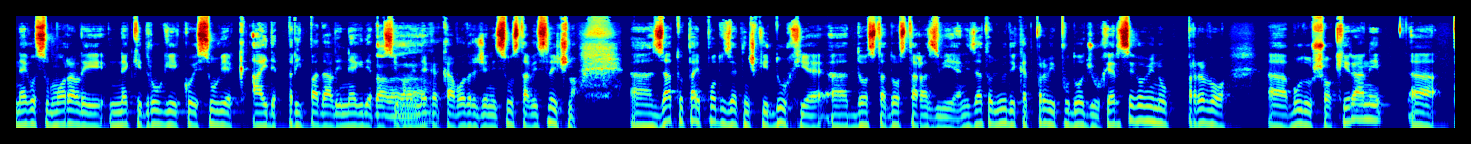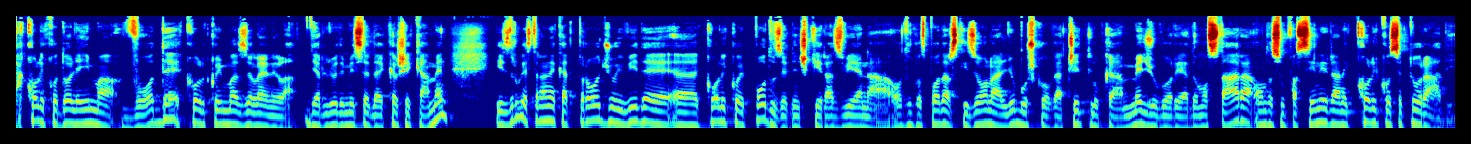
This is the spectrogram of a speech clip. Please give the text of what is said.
nego su morali neki drugi koji su uvijek, ajde, pripadali negdje, pa su imali nekakav određeni sustav i slično. zato taj poduzetnički duh je e, dosta, dosta razvijen. I zato ljudi kad prvi put dođu u Hercegovinu, prvo e, budu šokirani, e, pa koliko dolje ima vode, koliko ima zelenila, jer ljudi misle da je krši kamen. I s druge strane kad prođu i vide koliko je poduzetnički razvijena od gospodarskih zona Ljubuškoga, Čitluka, Međugorja do Mostara, onda su fascinirani koliko se tu radi.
